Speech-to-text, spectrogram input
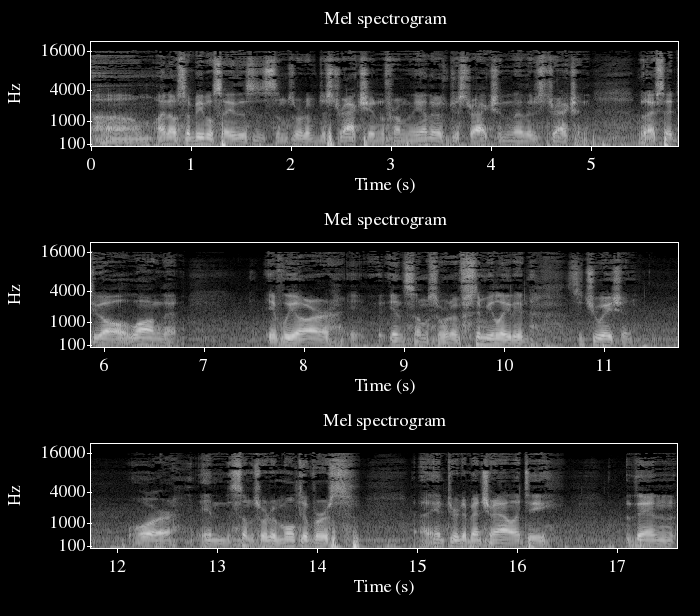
Um, I know some people say this is some sort of distraction from the other distraction, another distraction, but I've said to you all along that if we are in some sort of simulated situation or in some sort of multiverse uh, interdimensionality, then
